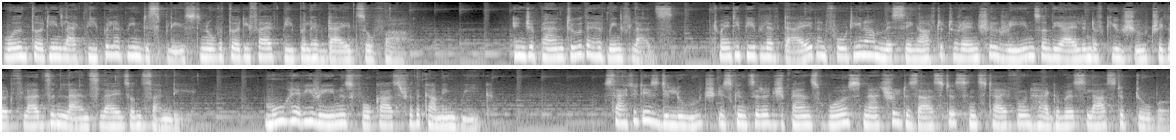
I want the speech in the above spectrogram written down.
More than 13 lakh people have been displaced and over 35 people have died so far. In Japan, too, there have been floods. 20 people have died and 14 are missing after torrential rains on the island of Kyushu triggered floods and landslides on Sunday. More heavy rain is forecast for the coming week. Saturday's deluge is considered Japan's worst natural disaster since Typhoon Hagibis last October.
